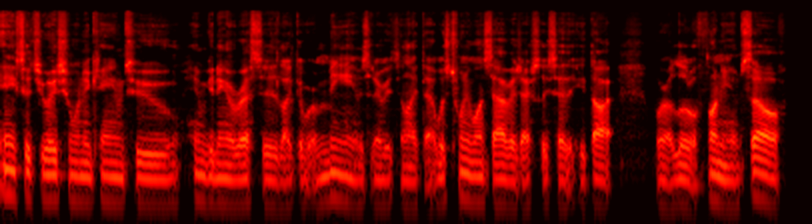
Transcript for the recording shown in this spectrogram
any situation when it came to him getting arrested, like there were memes and everything like that, which 21 Savage actually said that he thought were a little funny himself.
